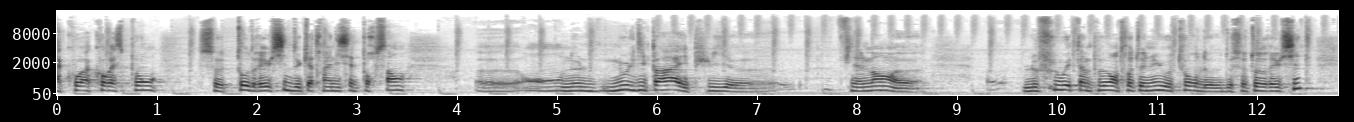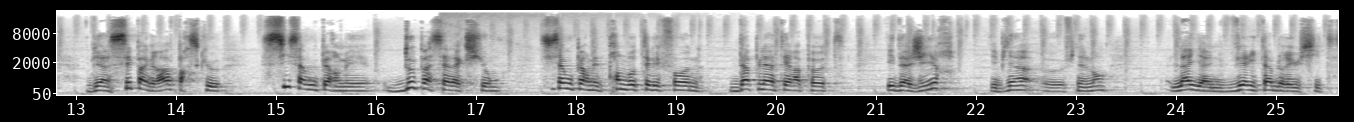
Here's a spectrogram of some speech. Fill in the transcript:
à quoi correspond ce taux de réussite de 97%, euh, on ne nous le dit pas et puis euh, finalement euh, le flou est un peu entretenu autour de, ce taux de réussite, eh bien c'est pas grave parce que si ça vous permet de passer à l'action, si ça vous permet de prendre votre téléphone, d'appeler un thérapeute et d'agir, eh bien euh, finalement, là, il y a une véritable réussite.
